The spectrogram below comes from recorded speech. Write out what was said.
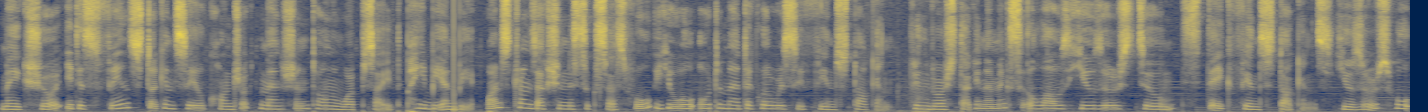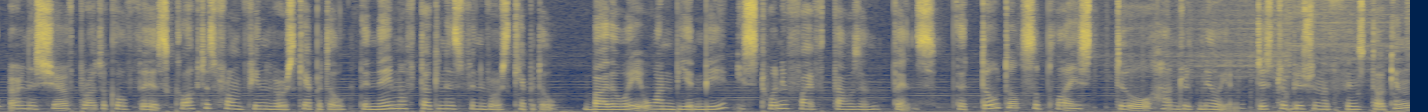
make sure it is Fins token sale contract mentioned on website. Pay BNB. Once transaction is successful, you will automatically receive Fins token. Finverse Tokenomics allows users to stake Fins tokens. Users will earn a share of protocol fees collected from Finverse Capital. The name of token is Finverse Capital. By the way, 1 BNB is 25,000 fins. The total supply is 200 million. Distribution of Fins token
